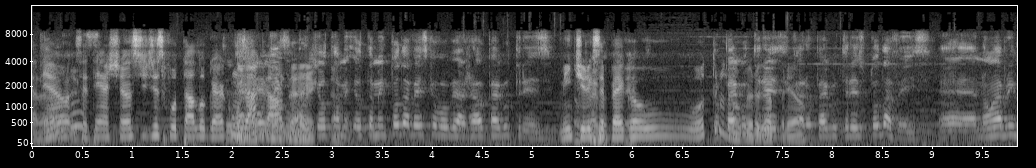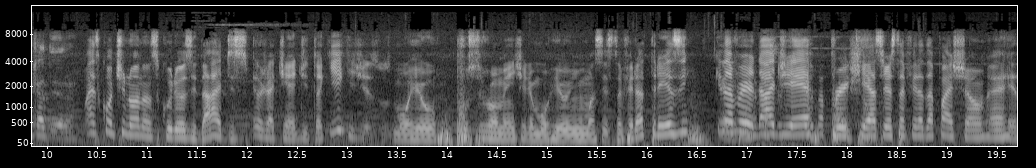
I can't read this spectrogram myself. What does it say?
Você tem, a, você tem a chance de disputar lugar com o Zagallo. razão. é, porque eu também, eu também, toda vez que eu vou viajar, eu pego 13. Mentira Eu que você pego pega o outro Eu pego número, 13, Gabriel. cara. Eu pego 13 toda vez. É, não é brincadeira. Mas continuando as curiosidades, eu já tinha dito aqui que Jesus morreu, possivelmente ele morreu em uma sexta-feira 13, que É, na verdade é da porque é a sexta-feira da paixão. É,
